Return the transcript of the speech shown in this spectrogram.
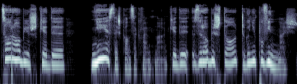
co robisz, kiedy nie jesteś konsekwentna, kiedy zrobisz to, czego nie powinnaś,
